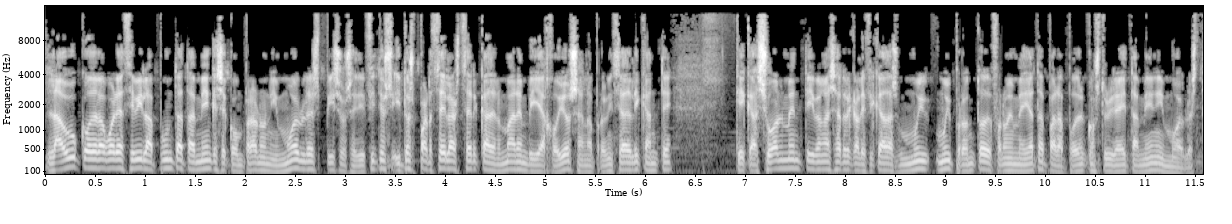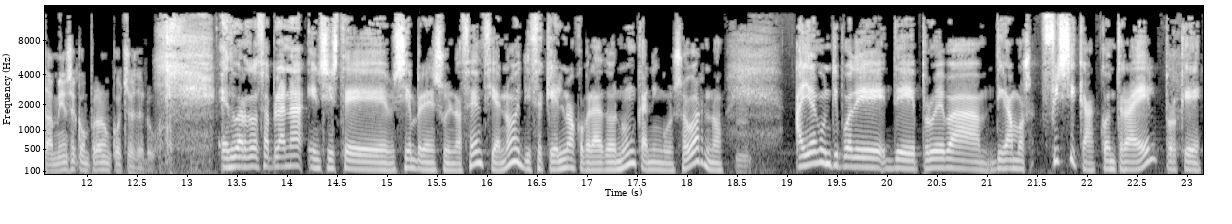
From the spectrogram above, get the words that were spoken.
La UCO de la Guardia Civil apunta también que se compraron inmuebles, pisos, edificios y dos parcelas cerca del mar en Villajoyosa, en la provincia de Alicante, que casualmente iban a ser recalificadas muy, muy pronto, de forma inmediata, para poder construir ahí también inmuebles. También se compraron coches de lujo. Eduardo Zaplana insiste siempre en su inocencia, ¿no? Y dice que él no ha cobrado nunca ningún soborno. ¿Hay algún tipo de, de prueba, digamos, física contra él? Porque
